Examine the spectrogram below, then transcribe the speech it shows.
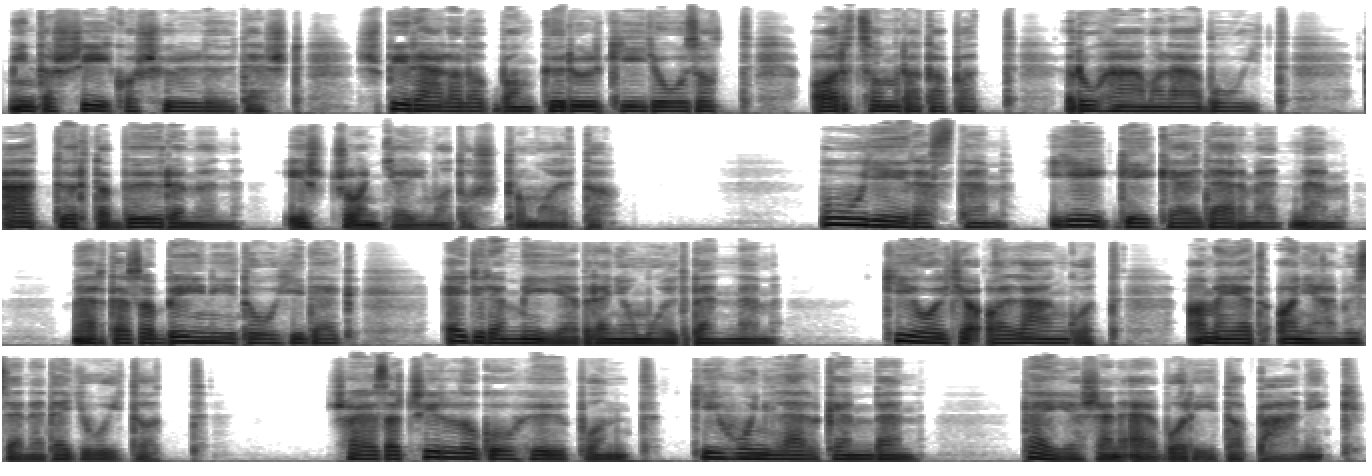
mint a síkos hüllőtest, spirálalakban körülkígyózott, arcomra tapadt, ruhám alá bújt, áttört a bőrömön, és csontjaimat ostromolta. Úgy éreztem, jéggé kell dermednem, mert ez a bénító hideg egyre mélyebbre nyomult bennem, kioltja a lángot, amelyet anyám üzenete gyújtott. Ha ez a csillogó hőpont kihúny lelkemben, teljesen elborít a pánik.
